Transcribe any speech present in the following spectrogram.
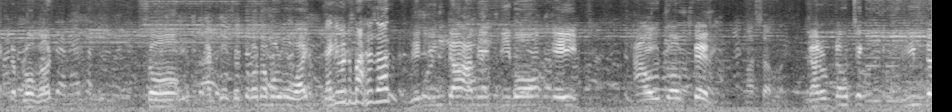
একটা ব্লগার। তো একদম সত্য কথা বলব ভাই। জাকির ভাই একটু পাশে যান। রেটিংটা আমি দিব এইট আউট অফ টেন মাশাআল্লাহ। কারণটা হচ্ছে ক্রিমটা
